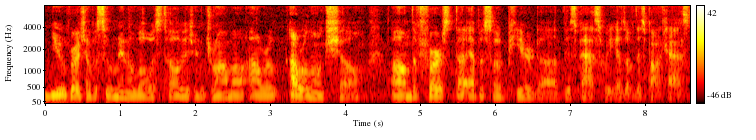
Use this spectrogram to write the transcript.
new version of a Superman and Lois television drama, hour hour long show. Um, the first uh, episode appeared uh, this past week as of this podcast,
